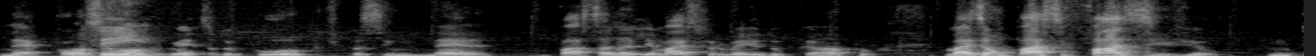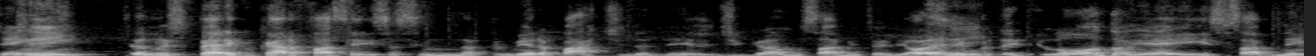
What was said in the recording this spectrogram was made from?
né? Contra Sim. o movimento do corpo, tipo assim, né? Passando ali mais pro meio do campo, mas é um passe fazível. Entende? Sim. Eu não espero que o cara faça isso assim na primeira partida dele, digamos, sabe? Então ele olha sim. ali pro Drake London e é isso, sabe? Nem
